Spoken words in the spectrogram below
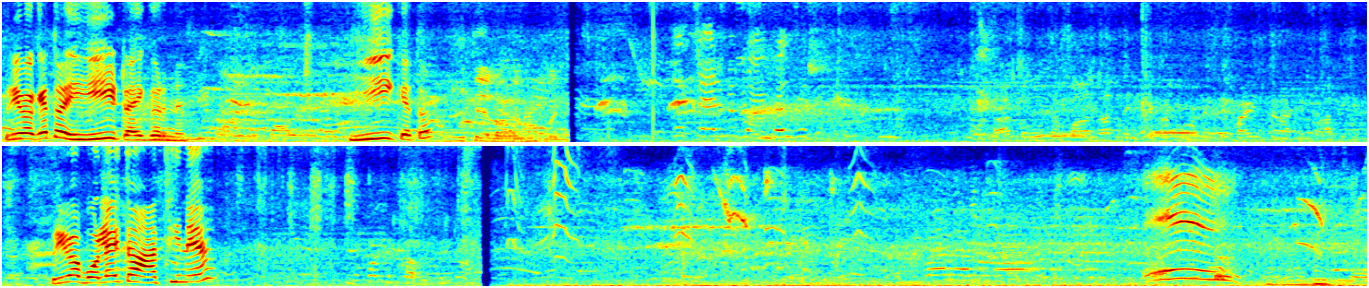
પ્રીવા કહેતો હી ટાઈગર ને. હી કહેતો પ્રીવા બોલાય તો હાથીને. Gabriel!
